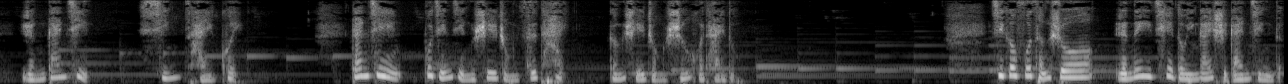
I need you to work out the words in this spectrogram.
“人干净，心才贵”。干净不仅仅是一种姿态，更是一种生活态度。契诃夫曾说：“人的一切都应该是干净的，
